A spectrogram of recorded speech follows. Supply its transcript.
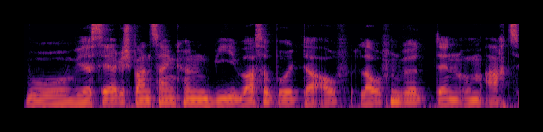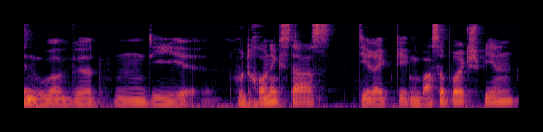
wo wir sehr gespannt sein können, wie Wasserburg da auflaufen wird, denn um 18 Uhr werden die Rutronic Stars direkt gegen Wasserburg spielen.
